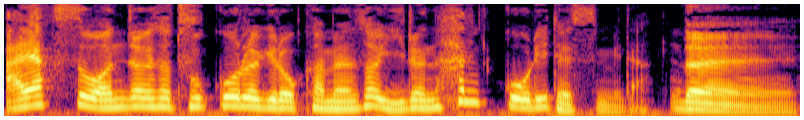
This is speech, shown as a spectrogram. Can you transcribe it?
아약스 원정에서 두 골을 기록하면서 71골이 됐습니다. 네.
